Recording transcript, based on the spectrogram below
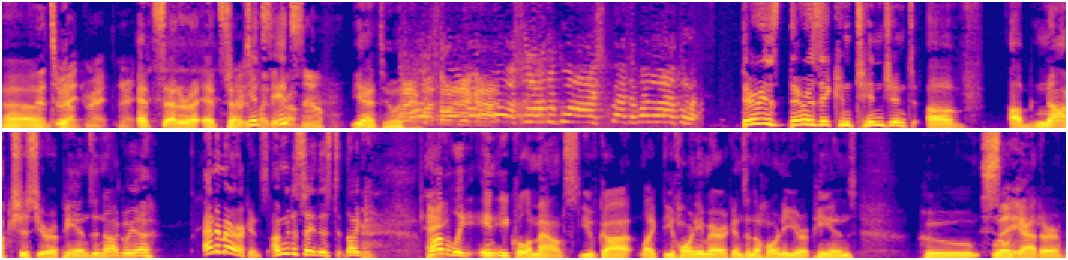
That's yeah. right, right, right. etc., Should I etc. just play the drop now? yeah, do it. There is there is a contingent of obnoxious Europeans in Nagoya and Americans. I'm going to say this to, like probably in equal amounts. You've got like the horny Americans and the horny Europeans who will gather,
